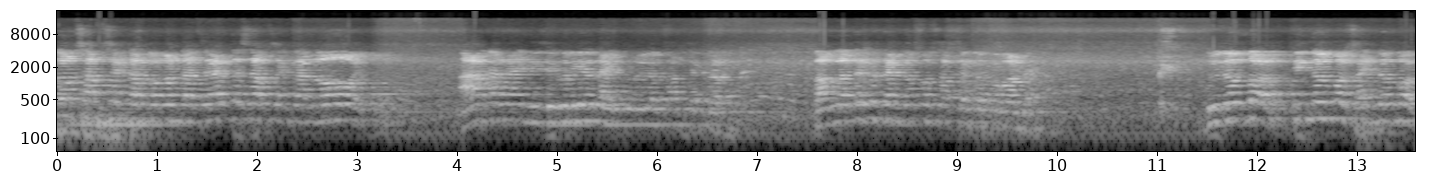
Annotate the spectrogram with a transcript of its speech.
প্রথম সাবসেক্টর কমান্ডার চারটে সাবসেক্টর নয়। আগানায় নিজে করিয়ে লাইন করিল সাবসেক্টর বাংলাদেশের এক নম্বর সাবসেক্টর কমান্ডার দুই নম্বর, তিন নম্বর সাত নম্বর।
